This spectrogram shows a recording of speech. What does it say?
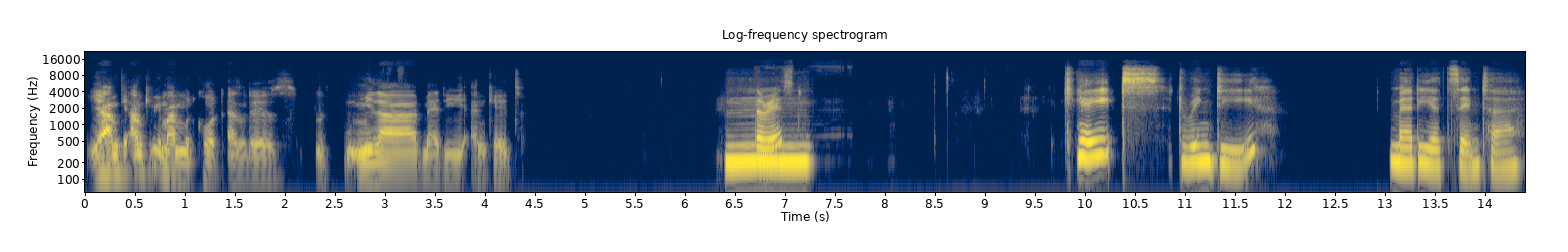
Yeah, I'm I'm keeping my mid court as it is. Mila, Maddie, and Kate. The rest? Hmm. Kate doing D, Maddie at center,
